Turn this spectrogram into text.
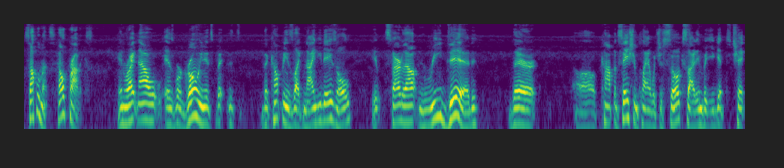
supplements, health products. And right now, as we're growing, it's, it's the company is like 90 days old. It started out and redid their uh, compensation plan, which is so exciting, but you get to check,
